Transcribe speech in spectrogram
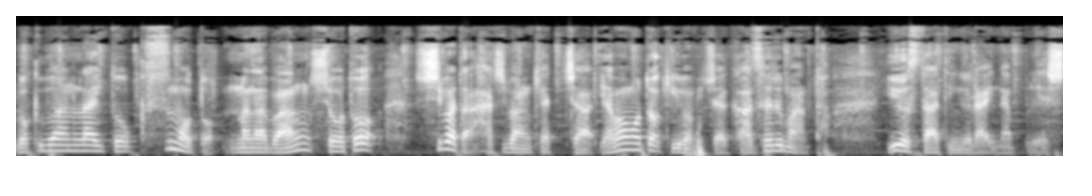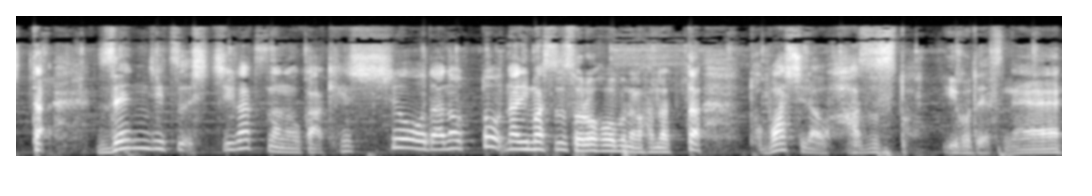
6番ライト、楠本、7番ショート、柴田、8番キャッチャー、山本、9番ピッチャー、ガゼルマンと。いうスターティングラインナップでした。前日7月7日、決勝だのとなります、ソロホームランを放った戸柱を外すということですね。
